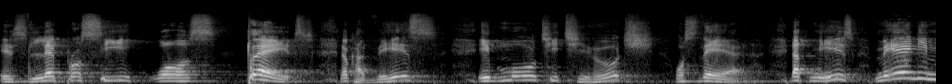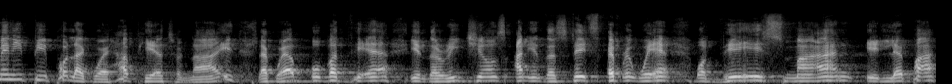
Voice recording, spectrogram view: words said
his leprosy was cleansed. Look at this. A multitude was there. That means many, many people like we have here tonight, like we have over there in the regions and in the states everywhere. But this man, a leper,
